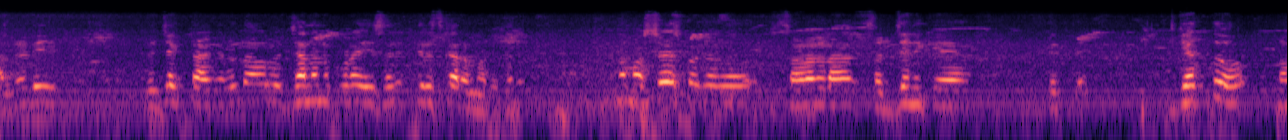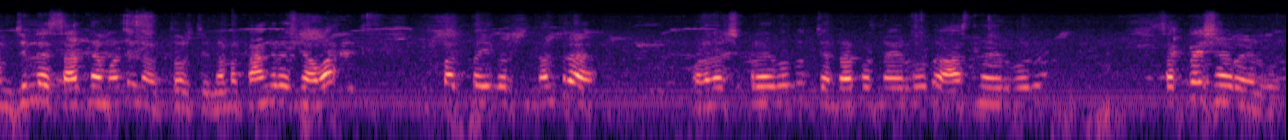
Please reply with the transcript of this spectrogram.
ಆಲ್ರೆಡಿ ರಿಜೆಕ್ಟ್ ಆಗಿರೋದು ಅವರು ಜನನು ಕೂಡ ಈ ಸರಿ ತಿರಸ್ಕಾರ ಮಾಡಿದ್ದಾರೆ. ನಮ್ಮ ಶ್ರೇಷ್ಠ ಸರಳ, ಸಜ್ಜನಿಕೆ ವ್ಯಕ್ತಿ. ಗೆದ್ದು ನಮ್ಮ ಜಿಲ್ಲೆ ಸಾಧನೆ ಮಾಡಿ ನಾವು ತೋರಿಸ್ತೀವಿ. ನಮ್ಮ ಕಾಂಗ್ರೆಸ್ ಯಾವ ಇಪ್ಪತ್ತೈದು ವರ್ಷದ ನಂತರ ವರದರ್ಶಕರ ಇರ್ಬೋದು, ಚಂದ್ರಾಪಟ್ಟಣ ಇರ್ಬೋದು, ಹಾಸನ ಇರ್ಬೋದು ಸಕ್ರೇಶ್ವರ ಇರ್ಬೋದು.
